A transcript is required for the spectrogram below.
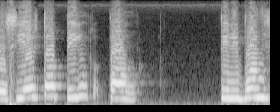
Desierto ping pong. Ping pong.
